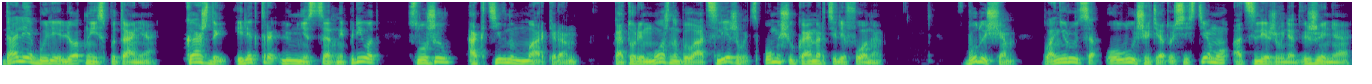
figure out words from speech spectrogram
Далее были летные испытания. Каждый электролюминесцентный привод служил активным маркером, который можно было отслеживать с помощью камер телефона. В будущем планируется улучшить эту систему отслеживания движения,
